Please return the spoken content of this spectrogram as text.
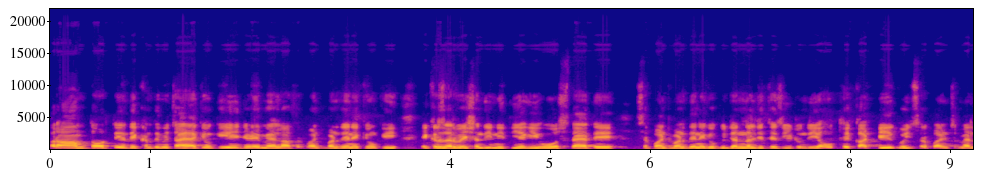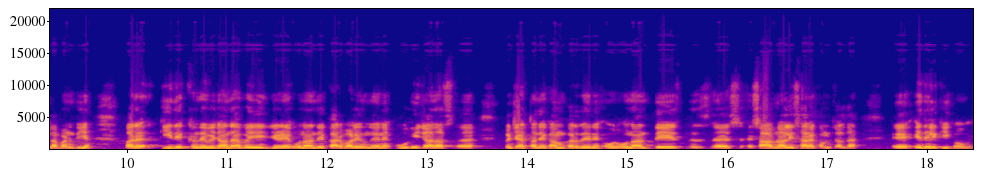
ਪਰ ਆਮ ਤੌਰ ਤੇ ਦੇਖਣ ਦੇ ਵਿੱਚ ਆਇਆ ਕਿਉਂਕਿ ਇਹ ਜਿਹੜੇ ਮਹਿਲਾ ਸਰਪੰਚ ਬਣਦੇ ਨੇ, ਕਿਉਂਕਿ ਇੱਕ ਰਿਜ਼ਰਵੇਸ਼ਨ ਦੀ ਨੀਤੀ ਹੈਗੀ, ਉਸ ਤਹਿ ਤੇ ਸਰਪੰਚ ਬਣਦੇ ਨੇ ਕਿਉਂਕਿ ਜਨਰਲ ਜਿੱਥੇ ਸੀਟ ਹੁੰਦੀ ਆ, ਉੱਥੇ ਘੱਟ ਹੀ ਕੋਈ ਸਰਪੰਚ ਮਹਿਲਾ ਬਣਦੀ ਆ। ਪਰ ਕੀ ਦੇਖਣ ਦੇ ਵਿੱਚ ਆਉਂਦਾ ਵੀ ਜਿਹੜੇ ਉਹਨਾਂ ਦੇ ਘਰ ਵਾਲੇ ਹੁੰਦੇ ਨੇ, ਉਹੀ ਜ਼ਿਆਦਾ ਪੰਚਾਇਤਾਂ ਦੇ ਕੰਮ ਕਰਦੇ ਨੇ ਔਰ ਉਹਨਾਂ ਦੇ ਹਿਸਾਬ ਨਾਲ ਹੀ ਸਾਰਾ ਕੰਮ ਚੱਲਦਾ। ਇਹ- ਇਹਦੇ ਲਈ ਕੀ ਕਹੋਗੇ?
